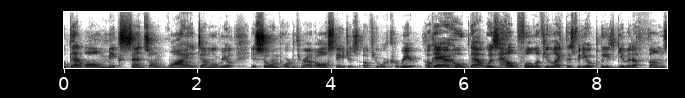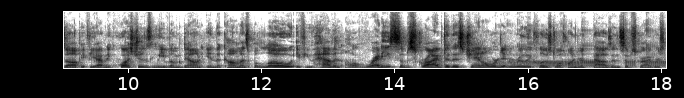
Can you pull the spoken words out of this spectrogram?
Hope that all makes sense on why a demo reel is so important throughout all stages of your career. Okay, I hope that was helpful. If you like this video, please give it a thumbs up. If you have any questions, leave them down in the comments below. If you haven't already, subscribe to this channel. We're getting really close to 100,000 subscribers.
